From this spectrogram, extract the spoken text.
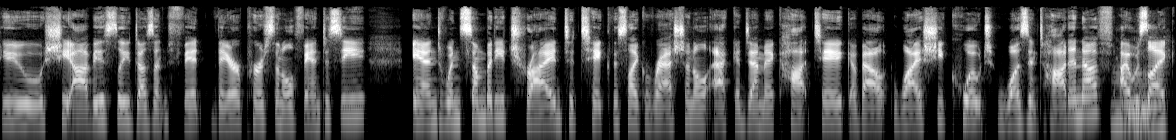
who she obviously doesn't fit their personal fantasy and when somebody tried to take this like rational academic hot take about why she, quote, wasn't hot enough, mm. I was mm. like,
